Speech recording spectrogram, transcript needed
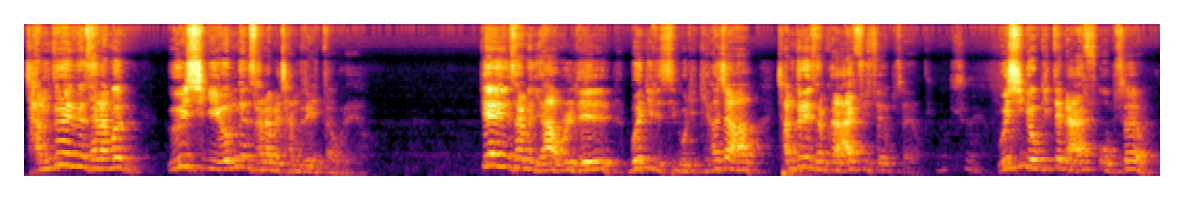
잠들어 있는 사람은 의식이 없는 사람을 잠들어 있다고 그래요. 깨어 있는 사람은 야 오늘 내일 뭔 일 있으면 우리 이렇게 하자. 잠들어 있는 사람 그걸 알 수 있어요 없어요? 없어요. 의식이 없기 때문에 알 수가 없어요.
